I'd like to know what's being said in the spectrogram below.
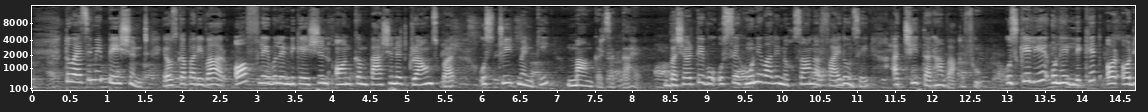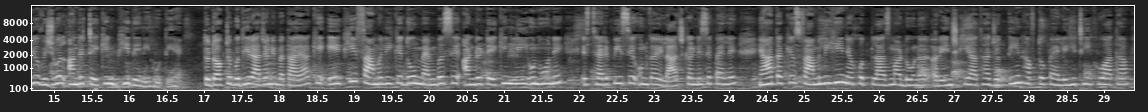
तो ऐसे में पेशेंट या उसका परिवार off label indication on compassionate grounds पर उस ट्रीटमेंट की मांग कर सकता है। बशर्ते वो उससे होने वाले नुकसान और फायदों से अच्छी तरह वाकिफ हों। उसके लिए उन्हें लिखित और ऑडियो विजुअल अंडरटेकिंग भी देनी होती है। तो डॉक्टर बुद्धि राजा ने बताया कि एक ही फैमिली के दो मेंबर से अंडरटेकिंग ली उन्होंने इस थेरेपी से उनका इलाज करने से पहले। यहाँ तक कि उस फैमिली ही ने खुद प्लाज्मा डोनर अरेंज किया था, जो तीन हफ्तों पहले ही ठीक हुआ था।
